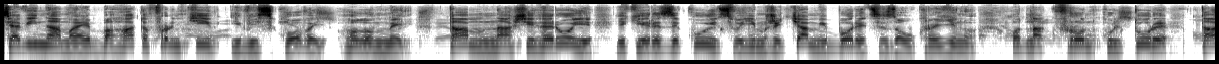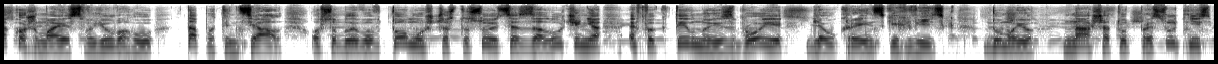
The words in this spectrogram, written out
ця війна має багато фронтів, і військовий головний. Там наші герої, які ризикують своїм життям і борються за Україну. Однак фронт культури також має свою вагу та потенціал, особливо в тому, що стосується залучення ефективної зброї для українських військ. Думаю, наша тут присутність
